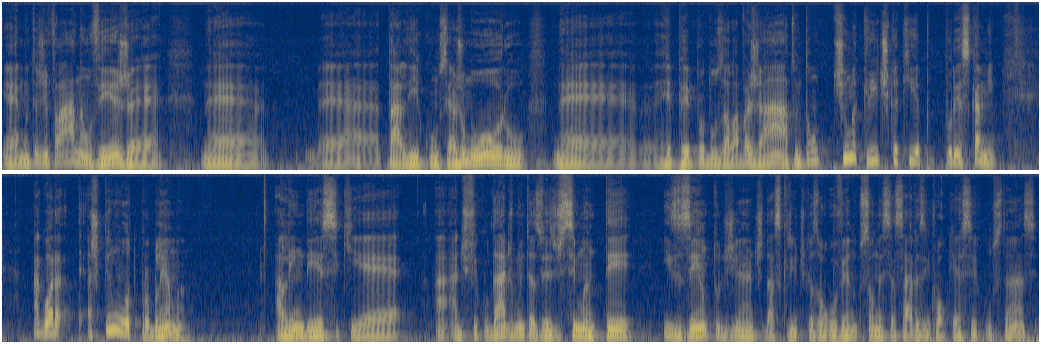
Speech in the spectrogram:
é, muita gente fala, ah, não, veja, é, né, é, tá ali com o Sérgio Moro, né, rep- reproduz a Lava Jato. Então tinha uma crítica que ia por esse caminho. Agora, acho que tem um outro problema, além desse, que é a, a dificuldade muitas vezes de se manter isento diante das críticas ao governo que são necessárias em qualquer circunstância,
